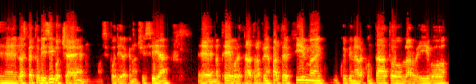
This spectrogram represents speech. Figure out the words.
eh, l'aspetto visivo c'è, non si può dire che non ci sia, è notevole. Tra l'altro, la prima parte del film in cui viene raccontato l'arrivo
